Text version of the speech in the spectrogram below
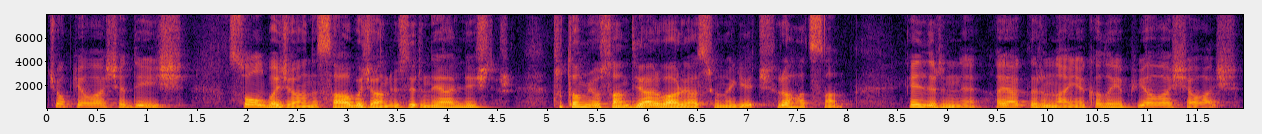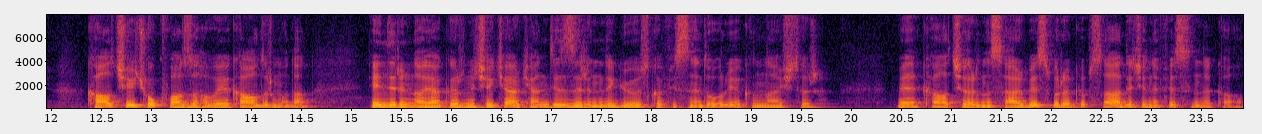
Çok yavaşça değiş. Sol bacağını sağ bacağın üzerine yerleştir. Tutamıyorsan diğer varyasyona geç. Rahatsan ellerinle ayaklarından yakalayıp yavaş yavaş kalçayı çok fazla havaya kaldırmadan ellerinle ayaklarını çekerken dizlerini de göğüs kafesine doğru yakınlaştır ve kalçalarını serbest bırakıp sadece nefesinde kal.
